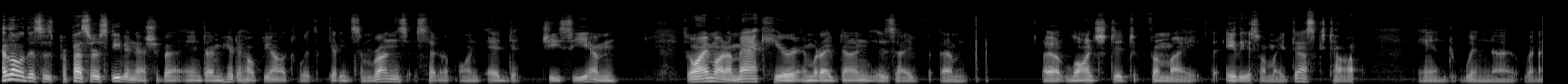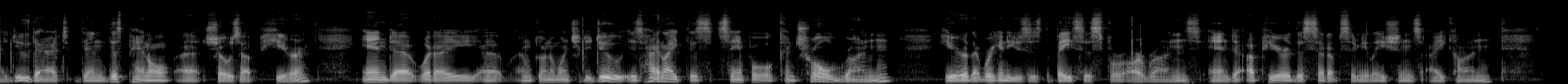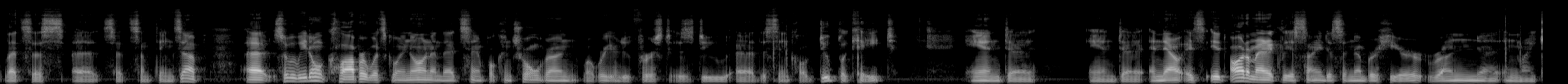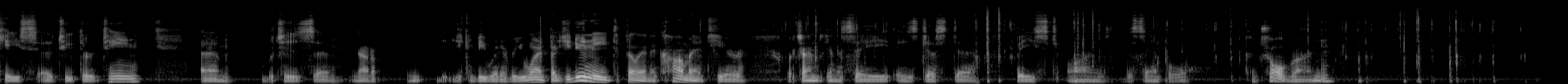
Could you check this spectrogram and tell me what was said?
Hello, this is Professor Steven Neshyba, and I'm here to help you out with getting some runs set up on EdGCM. So I'm on a Mac here, and what I've done is I've um, uh, launched it from my alias on my desktop, and when uh, when I do that, then this panel uh, shows up here. And uh, what I uh, I'm going to want you to do is highlight this sample control run here that we're going to use as the basis for our runs. And uh, up here, the setup simulations icon lets us uh, set some things up. So we don't clobber what's going on in that sample control run. What we're going to do first is do this thing called duplicate. And and uh, and now it's it automatically assigned us a number here. Run in my case 213, um, which is not a you can be whatever you want, but you do need to fill in a comment here, which I'm going to say is just uh, based on the sample control run.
